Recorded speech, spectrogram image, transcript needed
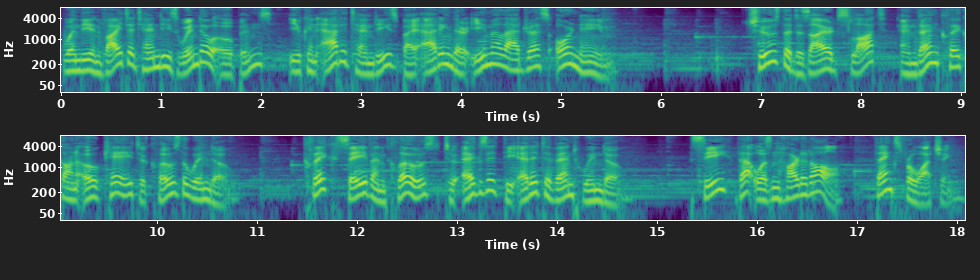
When the Invite Attendees window opens, you can add attendees by adding their email address or name. Choose the desired slot and then click on OK to close the window. Click Save and Close to exit the Edit Event window. See, that wasn't hard at all. Thanks for watching.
